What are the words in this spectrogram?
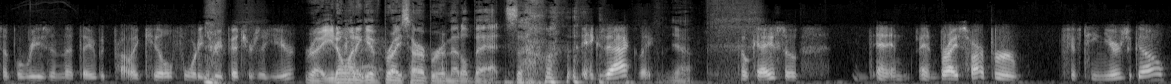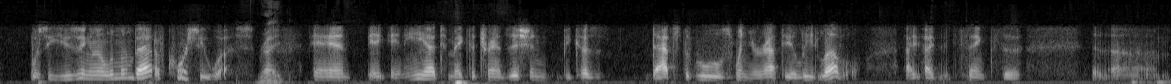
simple reason that they would probably kill 43 pitchers a year. Right. You don't want to give Bryce Harper a metal bat. So exactly. Yeah. Okay. So and and Bryce Harper 15 years ago was he using an aluminum bat? Of course he was. Right. And and he had to make the transition because that's the rules when you're at the elite level. I, I think the um,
